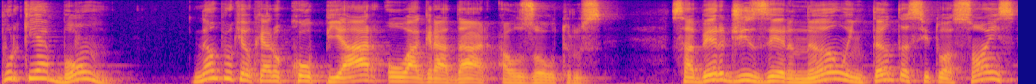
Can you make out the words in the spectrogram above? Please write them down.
porque é bom, não porque eu quero copiar ou agradar aos outros. Saber dizer não em tantas situações,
